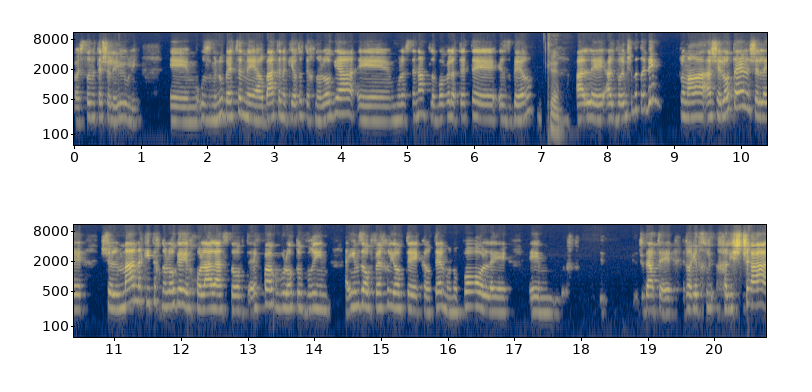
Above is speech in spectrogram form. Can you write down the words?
ב-29 ליולי, הוזמנו בעצם ארבעת ענקיות הטכנולוגיה מול הסנאט לבוא ולתת הסבר כן. על, על דברים שמטרידים כלומר, השאלות האלה של, של מה ענקית טכנולוגיה יכולה לעשות, איפה הגבולות עוברים, האם זה הופך להיות אה, קרטל, מונופול, אה, אמ, את יודעת, אה, אפשר להגיד חלישה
